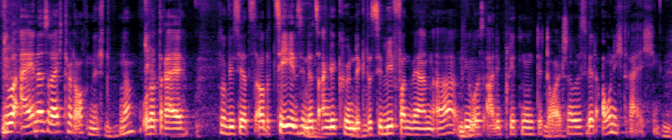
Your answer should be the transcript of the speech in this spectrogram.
nur eines reicht halt auch nicht. Mhm. Ne? Oder drei, so wie es jetzt, oder zehn sind jetzt mhm. angekündigt, dass sie liefern werden. Äh? Die USA, die Briten und die Deutschen. Aber das wird auch nicht reichen.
